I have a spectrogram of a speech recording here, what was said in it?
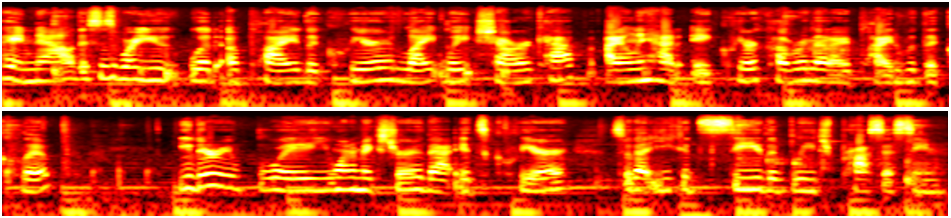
Okay, now this is where you would apply the clear lightweight shower cap. I only had a clear cover that I applied with a clip. Either way, you want to make sure that it's clear so that you could see the bleach processing.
